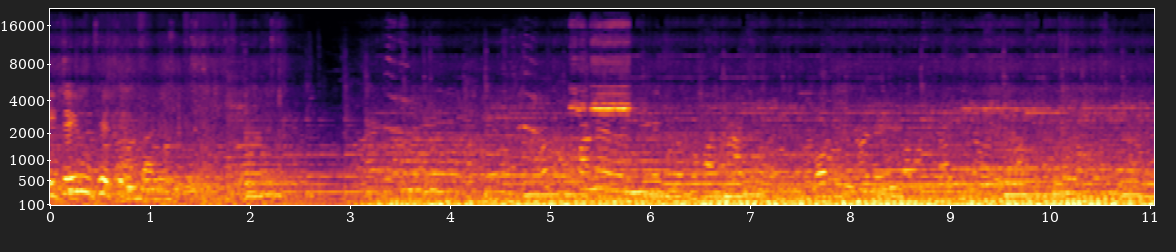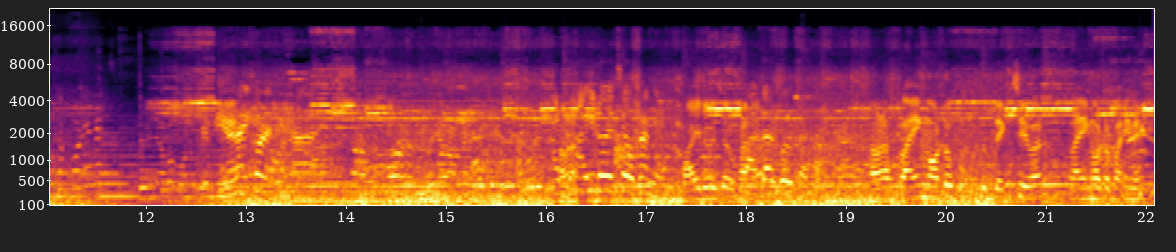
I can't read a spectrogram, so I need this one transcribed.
এইটাই উঠেছে এবারে নিয়ে ট্রাই করে। আর আমরা- ভাই রয়েছে ওখানে। ভাই রয়েছে ওখানে। আমরা ফ্লাইং অটো দেখছি এবার। ফ্লাইং অটো পাই নাকি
